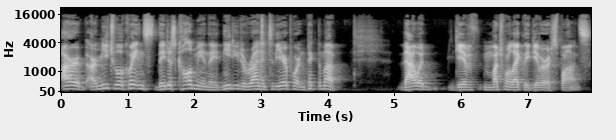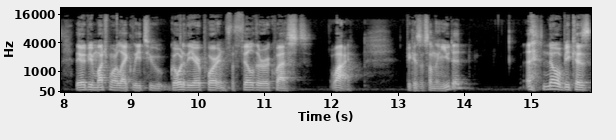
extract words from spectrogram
our our mutual acquaintance, they just called me and they need you to run into the airport and pick them up," that would give much more likely give a response. They would be much more likely to go to the airport and fulfill the request. Why? Because of something you did? no, because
